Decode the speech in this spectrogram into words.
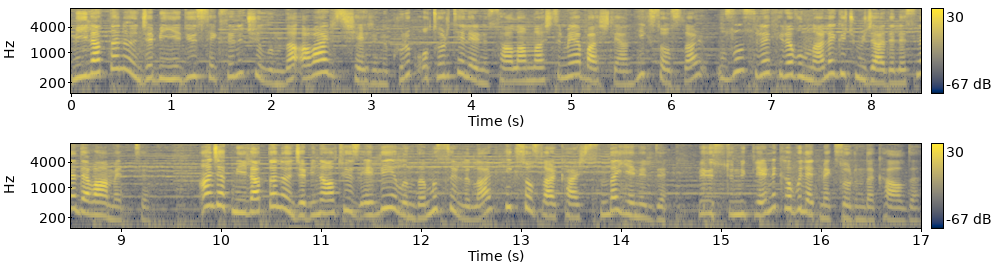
Milattan önce 1783 yılında Avaris şehrini kurup otoritelerini sağlamlaştırmaya başlayan Hiksoslar uzun süre Firavunlarla güç mücadelesine devam etti. Ancak milattan önce 1650 yılında Mısırlılar Hiksoslar karşısında yenildi ve üstünlüklerini kabul etmek zorunda kaldı.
